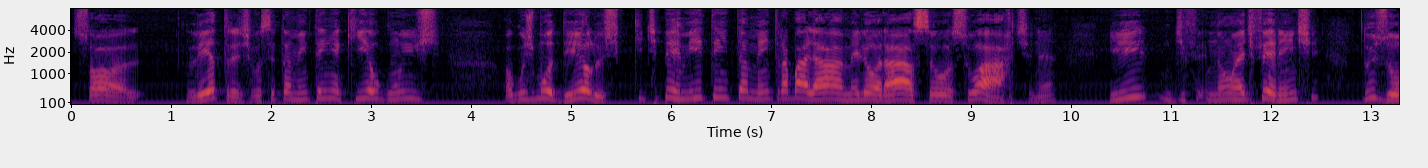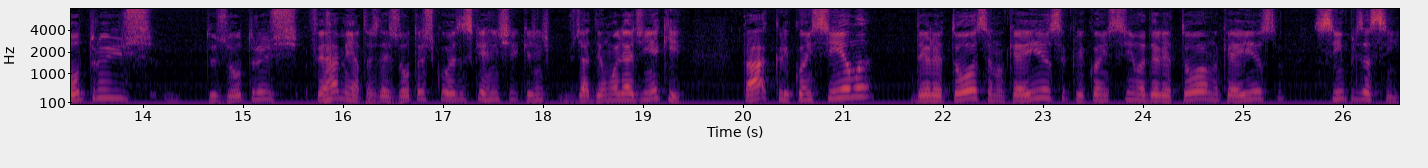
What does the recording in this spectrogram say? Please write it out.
só letras, você também tem aqui alguns, alguns modelos que te permitem também trabalhar, melhorar a sua, sua arte. Né? E não é diferente dos outros dos outros ferramentas, das outras coisas que a gente que a gente já deu uma olhadinha aqui, tá? Clicou em cima, deletou, você não quer isso, clicou em cima, deletou, não quer isso, simples assim.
